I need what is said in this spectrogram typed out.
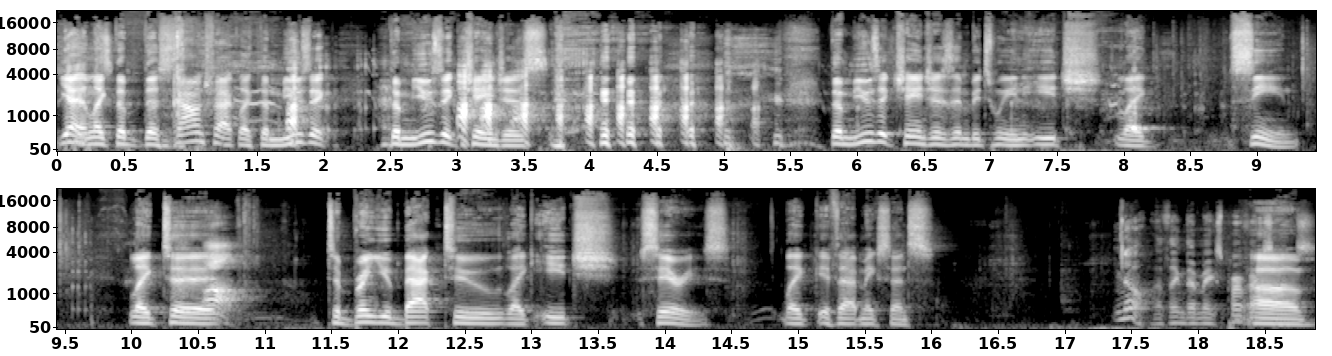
yeah, and like the the soundtrack, like the music, the music changes. the music changes in between each like scene, like to Ah. to bring you back to like each series, like if that makes sense. No, I think that makes perfect Um, sense.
